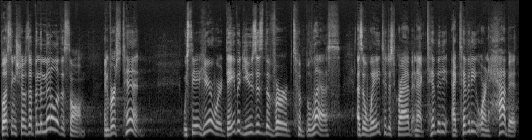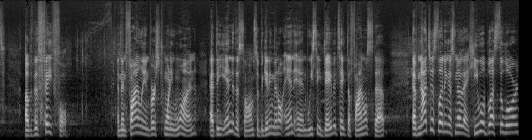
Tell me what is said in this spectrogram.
Blessing shows up in the middle of the psalm in verse 10. We see it here where David uses the verb to bless as a way to describe an activity, activity or an habit of the faithful. And then finally, in verse 21, at the end of the psalm, so beginning, middle, and end, we see David take the final step of not just letting us know that he will bless the Lord,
